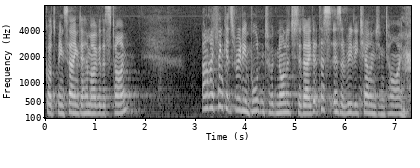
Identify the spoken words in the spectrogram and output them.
God's been saying to him over this time. But I think it's really important to acknowledge today that this is a really challenging time.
